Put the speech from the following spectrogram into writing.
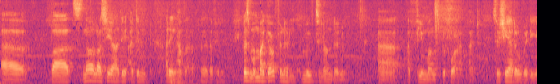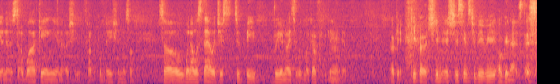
Uh, but no, last year I, did, I didn't. I didn't have that, uh, that feeling because my girlfriend had moved to London uh, a few months before I had. So she had already, you know, started working. You know, she found accommodation and so on. So when I was there, it was just to be reunited with my girlfriend again. Mm. Yeah. Okay, keep her. She she seems to be really organized.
